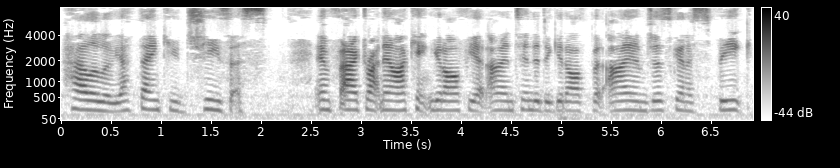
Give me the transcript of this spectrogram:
Hallelujah. Thank you, Jesus. In fact, right now I can't get off yet. I intended to get off, but I am just going to speak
